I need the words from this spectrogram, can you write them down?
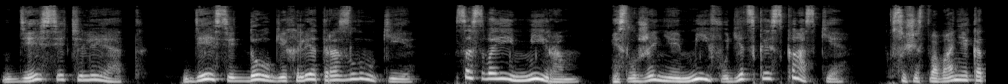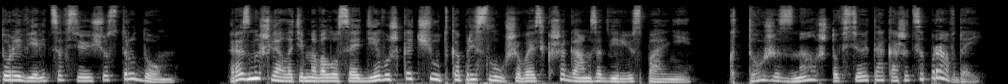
Десять лет. Десять долгих лет разлуки со своим миром и служение мифу детской сказки, в существование которой верится все еще с трудом. Размышляла темноволосая девушка, чутко прислушиваясь к шагам за дверью спальни. Кто же знал, что все это окажется правдой?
